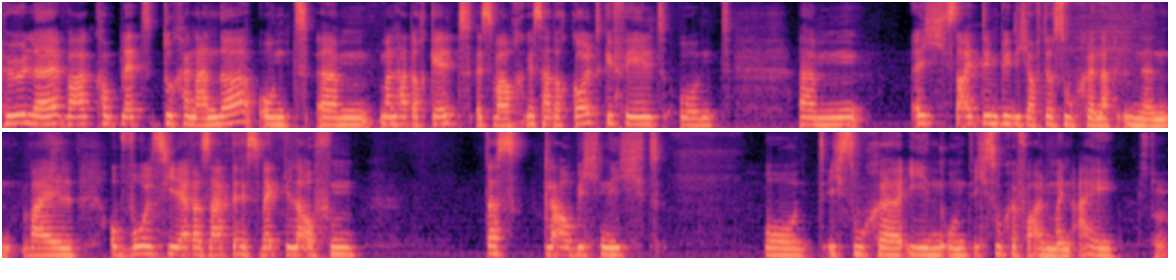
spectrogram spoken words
Höhle war komplett durcheinander und ähm, man hat auch Geld, es, war auch, es hat auch Gold gefehlt und ähm, ich, seitdem bin ich auf der Suche nach ihnen, weil obwohl Sierra sagt, er ist weggelaufen, das glaube ich nicht. Und ich suche ihn und ich suche vor allem mein Ei. Hast du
